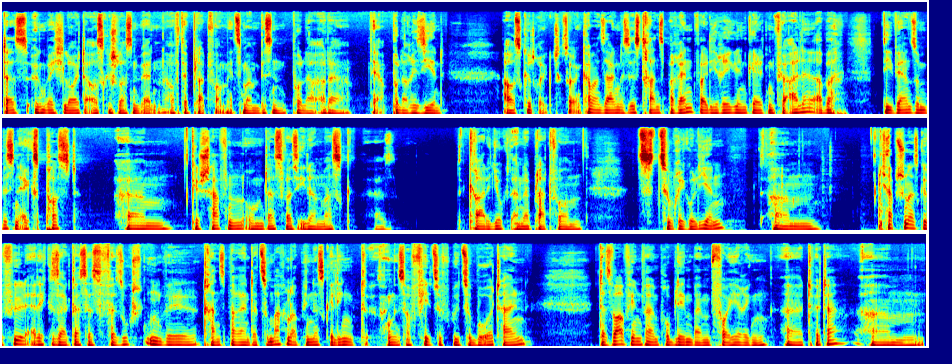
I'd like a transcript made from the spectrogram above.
dass irgendwelche Leute ausgeschlossen werden auf der Plattform. Jetzt mal ein bisschen polar oder ja, polarisierend ausgedrückt. So, dann kann man sagen, das ist transparent, weil die Regeln gelten für alle, aber die werden so ein bisschen ex post ähm, geschaffen, um das, was Elon Musk äh, gerade juckt an der Plattform zu, regulieren. Ähm, ich habe schon das Gefühl, ehrlich gesagt, dass er es versuchen will, transparenter zu machen. Ob ihm das gelingt, ist auch viel zu früh zu beurteilen. Das war auf jeden Fall ein Problem beim vorherigen äh, Twitter. Ähm,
